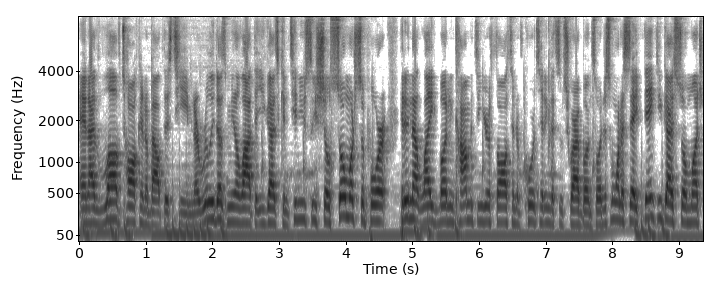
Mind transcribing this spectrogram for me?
and I love talking about this team. And it really does mean a lot that you guys continuously show so much support, hitting that like button, commenting your thoughts, and of course, hitting that subscribe button. So I just want to say thank you guys so much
